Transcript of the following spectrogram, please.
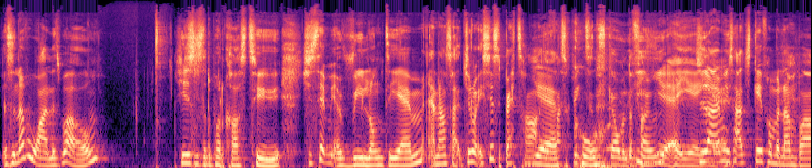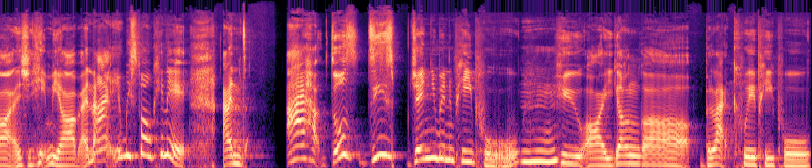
there's another one as well. She listens to the podcast too. She sent me a really long DM, and I was like, "Do you know, what? it's just better Yeah, if I speak cool. to this girl on the phone." Yeah, yeah, Do you know what I mean? So I just gave her my number, and she hit me up, and I we spoke in it, and I have those these genuine people Mm-hmm. who are younger black queer people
